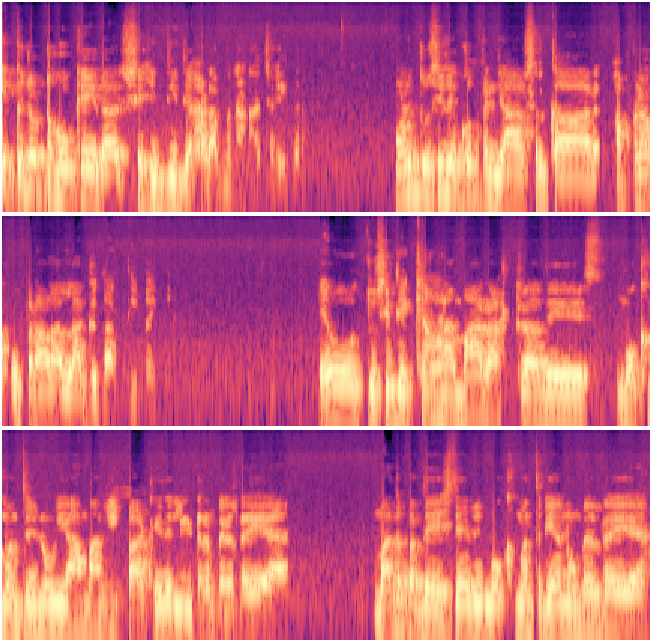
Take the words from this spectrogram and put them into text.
ਇਕਜੁੱਟ ਹੋ ਕੇ ਇਹਦਾ ਸ਼ਹੀਦੀ ਦਿਹਾੜਾ ਮਨਾਉਣਾ ਚਾਹੀਦਾ। ਹੁਣ ਤੁਸੀਂ ਦੇਖੋ ਪੰਜਾਬ ਸਰਕਾਰ ਆਪਣਾ ਉਪਰਾਲਾ ਅਲੱਗ ਕਰਦੀ ਪਈ ਇਹ ਉਹ ਤੁਸੀਂ ਦੇਖਿਆ ਹੋਣਾ ਮਹਾਰਾਸ਼ਟਰ ਦੇ ਮੁੱਖ ਮੰਤਰੀ ਨੂੰ ਵੀ ਆਮ ਆਦਮੀ ਪਾਰਟੀ ਦੇ ਲੀਡਰ ਮਿਲ ਰਹੇ ਆ। ਮੱਧ ਪ੍ਰਦੇਸ਼ ਦੇ ਵੀ ਮੁੱਖ ਮੰਤਰੀਆਂ ਨੂੰ ਮਿਲ ਰਹੇ ਆ।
